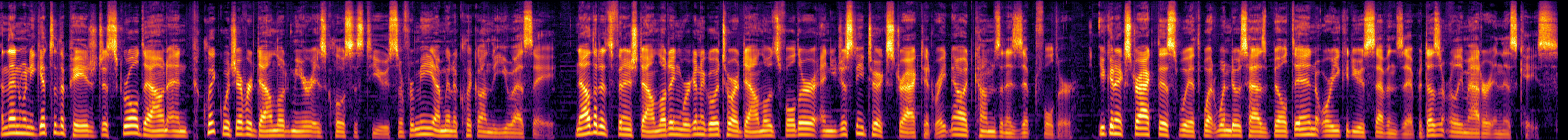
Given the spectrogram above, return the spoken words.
And then when you get to the page, just scroll down and click whichever download mirror is closest to you. So for me, I'm going to click on the USA. Now that it's finished downloading, we're going to go to our downloads folder and you just need to extract it. Right now it comes in a zipped folder. You can extract this with what Windows has built in or you could use 7-zip. It doesn't really matter in this case.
